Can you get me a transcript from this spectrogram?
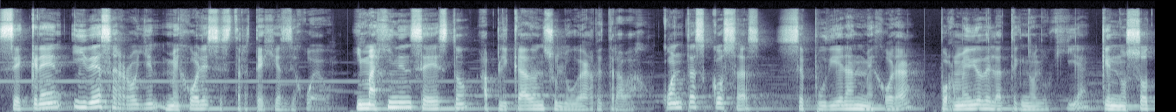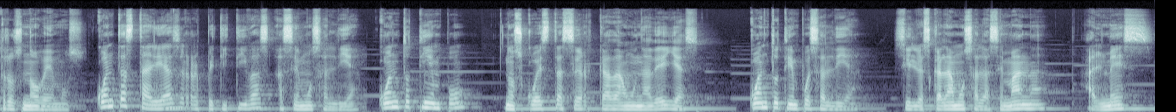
se creen y desarrollen mejores estrategias de juego. Imagínense esto aplicado en su lugar de trabajo. ¿Cuántas cosas se pudieran mejorar por medio de la tecnología que nosotros no vemos? ¿Cuántas tareas repetitivas hacemos al día? ¿Cuánto tiempo nos cuesta hacer cada una de ellas? ¿Cuánto tiempo es al día? Si lo escalamos a la semana, al mes,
